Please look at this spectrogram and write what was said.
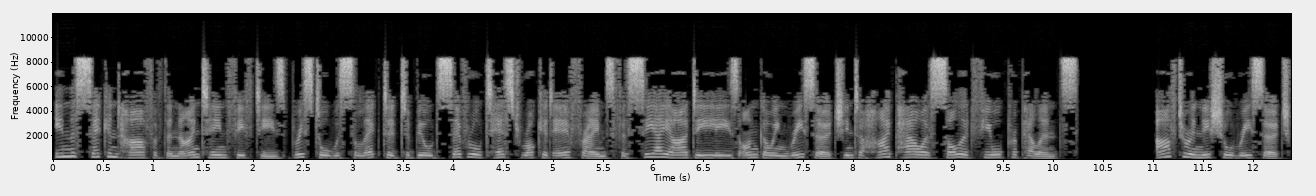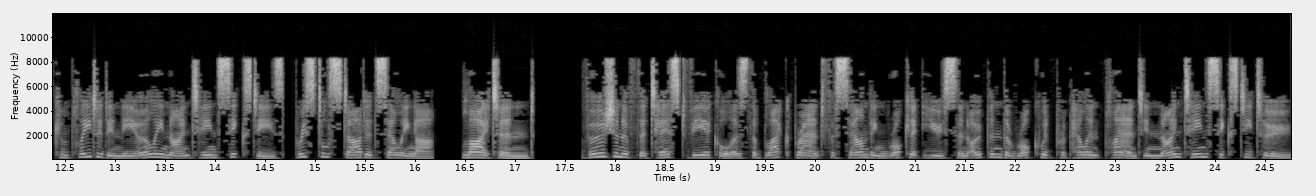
In the second half of the 1950s Bristol was selected to build several test rocket airframes for CARDE's ongoing research into high-power solid-fuel propellants. After initial research completed in the early 1960s, Bristol started selling a «lightened» version of the test vehicle as the Black Brant for sounding rocket use and opened the Rockwood propellant plant in 1962.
